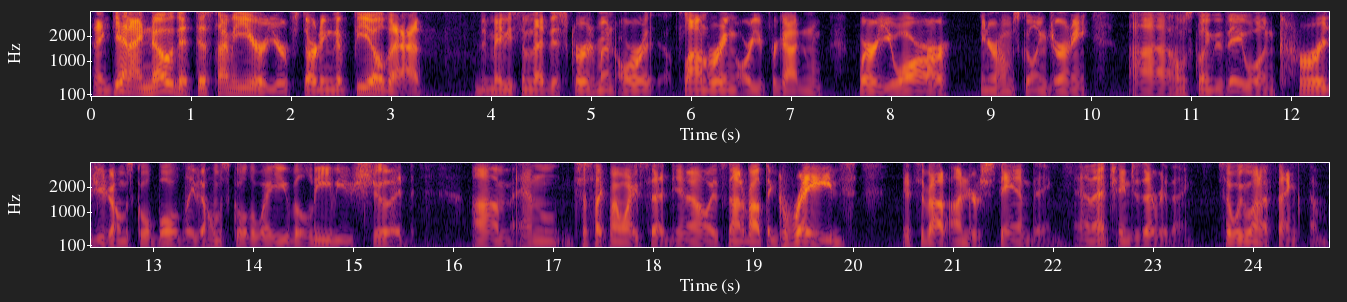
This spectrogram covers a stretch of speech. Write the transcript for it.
And again, I know that this time of year you're starting to feel that maybe some of that discouragement or floundering, or you've forgotten where you are in your homeschooling journey. Uh, homeschooling today will encourage you to homeschool boldly, to homeschool the way you believe you should. Um, and just like my wife said, you know, it's not about the grades, it's about understanding, and that changes everything. So we want to thank them.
